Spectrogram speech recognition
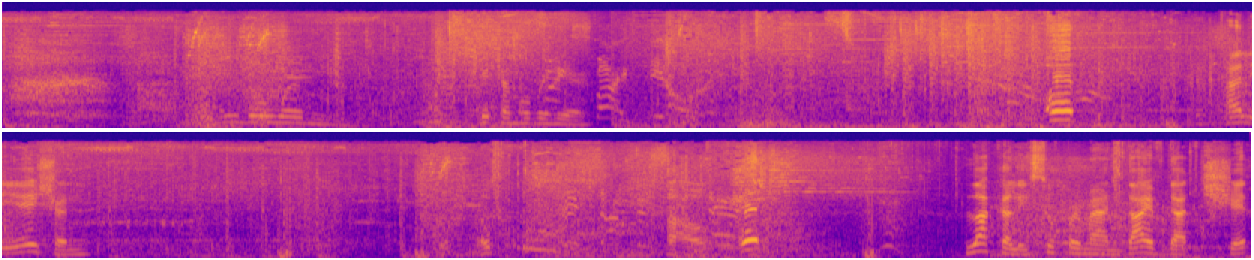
How you doing? Bitch, I'm over here. Oh! Retaliation. Nope. Uh-oh. Oh! Luckily, Superman dived that shit.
